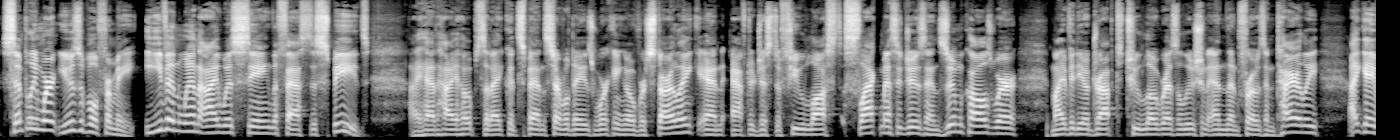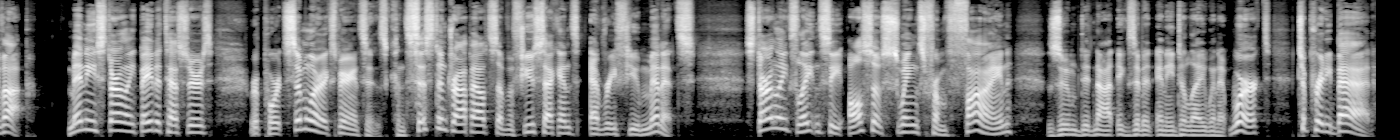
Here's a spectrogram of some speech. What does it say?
simply weren't usable for me, even when I was seeing the fastest speeds. I had high hopes that I could spend several days working over Starlink, and after just a few lost Slack messages and Zoom calls where my video dropped to low resolution and then froze entirely, I gave up. Many Starlink beta testers report similar experiences, consistent dropouts of a few seconds every few minutes. Starlink's latency also swings from fine, Zoom did not exhibit any delay when it worked, to pretty bad.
